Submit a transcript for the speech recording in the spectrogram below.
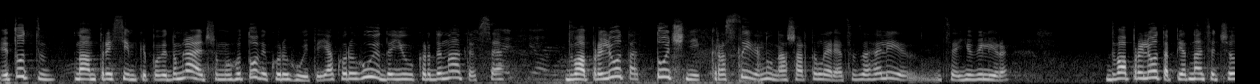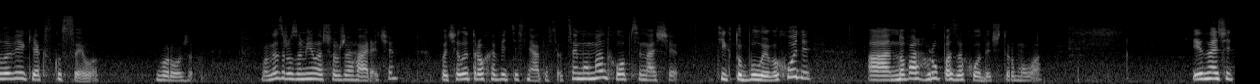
І тут нам три сімки повідомляють, що ми готові, коригуйте. Я коригую, даю координати, все. Два прильоти, точні, красиві. Ну, наша артилерія, це взагалі це ювеліри. Два прильоти, 15 чоловік, як скосило ворожих. Вони зрозуміли, що вже гаряче, почали трохи відтіснятися. В цей момент хлопці наші, ті, хто були, виходять, а нова група заходить штурмова. І, значить,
